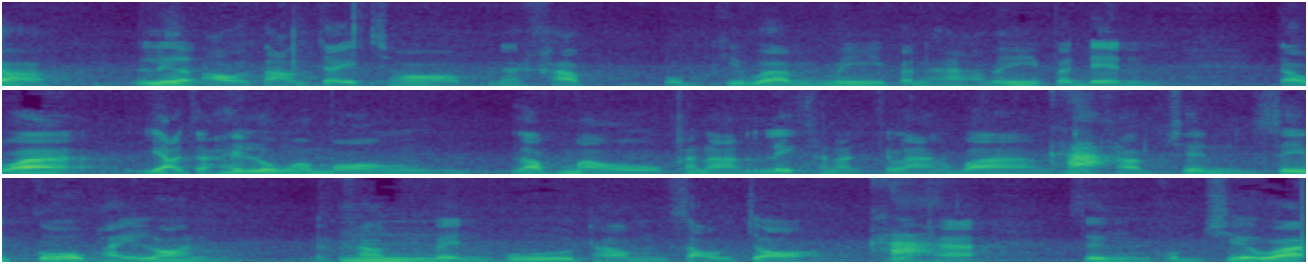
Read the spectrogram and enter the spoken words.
ก็เลือกเอาตามใจชอบนะครับ ผมคิดว่าไม่มีปัญหาไม่มีประเด็น แต่ว่าอยากจะให้ลงมามองรับเหมาขนาดเล็กขนาดกลางบ้างค่ะนะครับเช่นซีฟโก้ไพลอนนะครับอืมเป็นผู้ทำเสาเจาะค่ะนะฮะซึ่งผมเชื่อว่า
